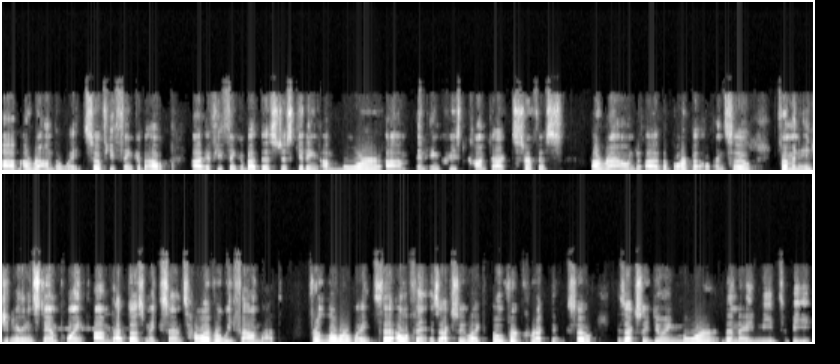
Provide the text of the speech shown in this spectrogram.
um, around the weight. So if you think about uh, if you think about this, just getting a more um, an increased contact surface around uh, the barbell, and so from an engineering standpoint, um, that does make sense. However, we found that for lower weights, that elephant is actually like overcorrecting, so is actually doing more than they need to be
